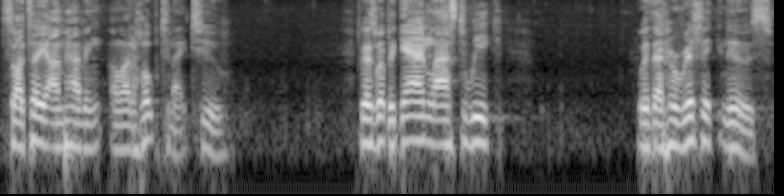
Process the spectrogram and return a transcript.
So I'll tell you, I'm having a lot of hope tonight, too. Because what began last week with that horrific news,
